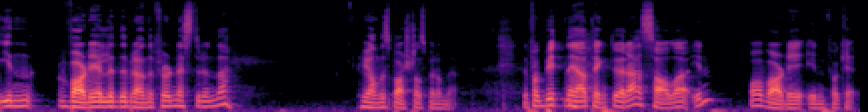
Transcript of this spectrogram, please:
inn Vardy eller De Bruyne før neste runde Johannes Barstad spør om det. Det forbyttende jeg har tenkt å gjøre, er Sala inn og Vardy inn for Kane.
